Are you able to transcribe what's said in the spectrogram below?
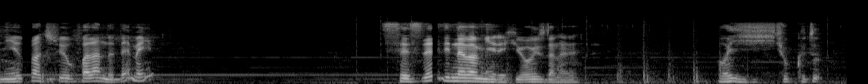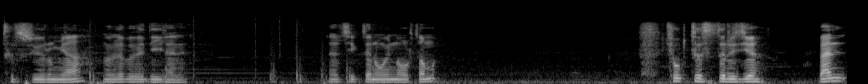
niye duraksıyor bu falan da demeyin. Sesleri dinlemem gerekiyor o yüzden hani. Ay çok kötü tırsıyorum ya. Öyle böyle değil hani. Gerçekten oyun ortamı çok tırstırıcı. Ben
